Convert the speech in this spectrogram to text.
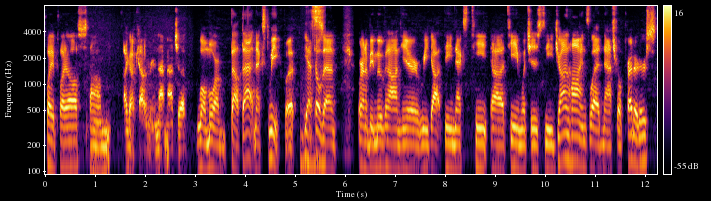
play playoffs. Um, I got Calgary in that matchup. A little more about that next week, but Yes. until then, we're going to be moving on here. We got the next team, uh, team which is the John Hynes led Nashville Predators.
